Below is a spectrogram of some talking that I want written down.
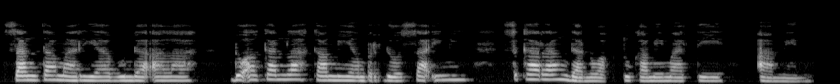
Santa Maria, Bunda Allah, doakanlah kami yang berdosa ini, sekarang dan waktu kami mati. Amin.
